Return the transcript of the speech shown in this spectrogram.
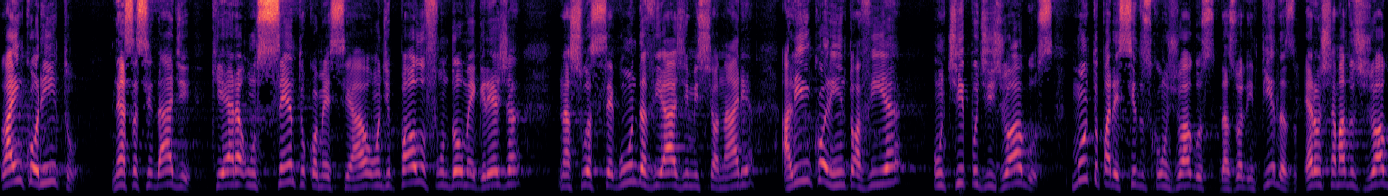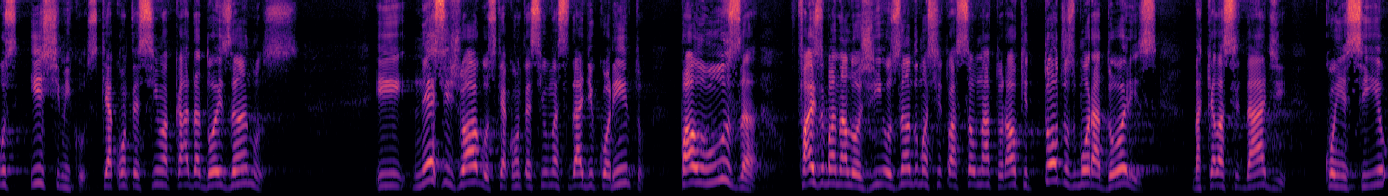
lá em Corinto, nessa cidade que era um centro comercial, onde Paulo fundou uma igreja, na sua segunda viagem missionária, ali em Corinto havia um tipo de jogos muito parecidos com os jogos das Olimpíadas, eram chamados jogos istmicos, que aconteciam a cada dois anos. E nesses jogos que aconteciam na cidade de Corinto, Paulo usa, faz uma analogia usando uma situação natural que todos os moradores daquela cidade conheciam,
